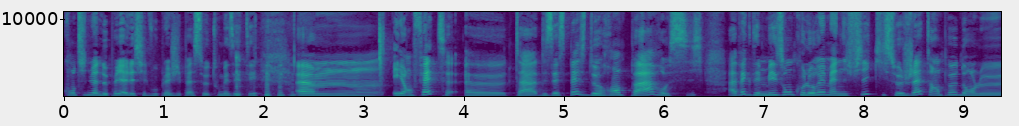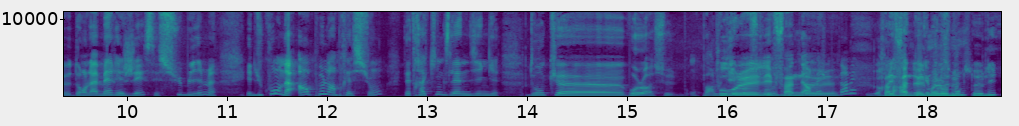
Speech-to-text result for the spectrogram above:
continuez à ne pas y aller s'il vous plaît, j'y passe tous mes étés. Euh, et en fait, euh, t'as des espèces de remparts aussi, avec des maisons colorées magnifiques qui se jettent un peu dans, le, dans la mer Égée, c'est sublime. Et du coup, on a un peu l'impression d'être à King's Landing. Donc euh, voilà, on parle Pour de les- fans, Rappelle-moi le of nom de l'île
